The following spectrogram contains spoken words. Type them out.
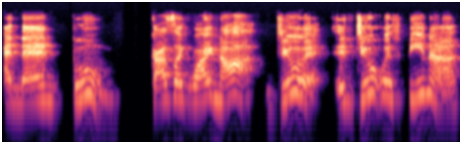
And then boom, God's like, why not? Do it. And do it with Fina.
